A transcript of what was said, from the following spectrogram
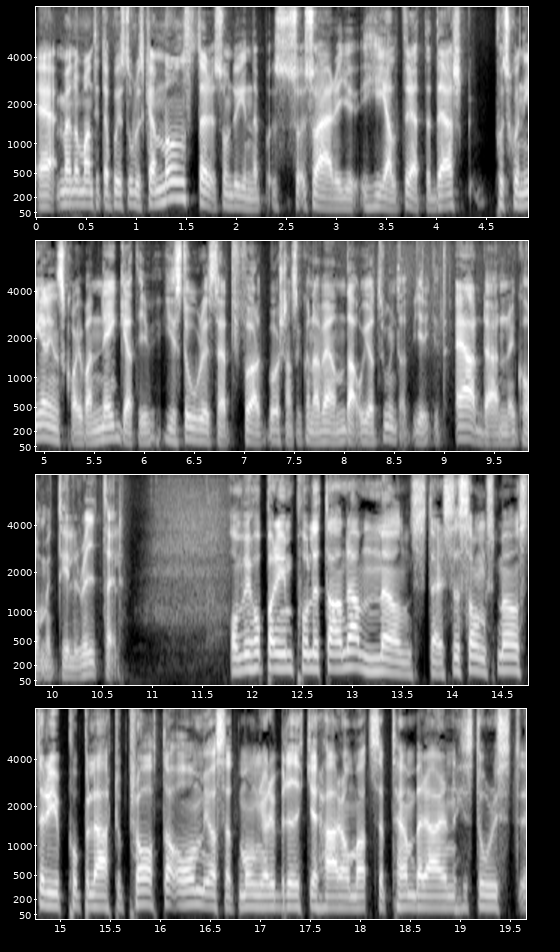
Eh, men om man tittar på historiska mönster som du är inne på så, så är det ju helt rätt. Det där positioneringen ska ju vara negativ historiskt sett för att börsen ska kunna vända och jag tror inte att vi riktigt är där när det kommer till retail. Om vi hoppar in på lite andra mönster. Säsongsmönster är ju populärt att prata om. Jag har sett många rubriker här om att september är en historiskt eh,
